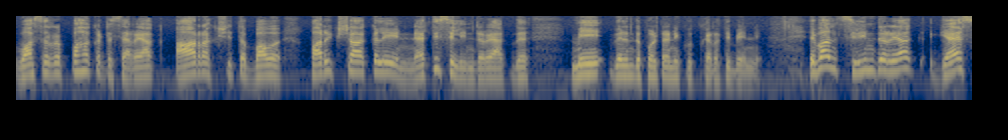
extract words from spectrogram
වසර පහකට සැරයක් ආරක්ෂිත බව පරීක්ෂා කළේ නැති සිලින්ඩරයක්ද මේ වෙළඳපොලට නිකුත් කර තිබෙන්නේ. එවන් සිලින්ඩරයක් ගෑස්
